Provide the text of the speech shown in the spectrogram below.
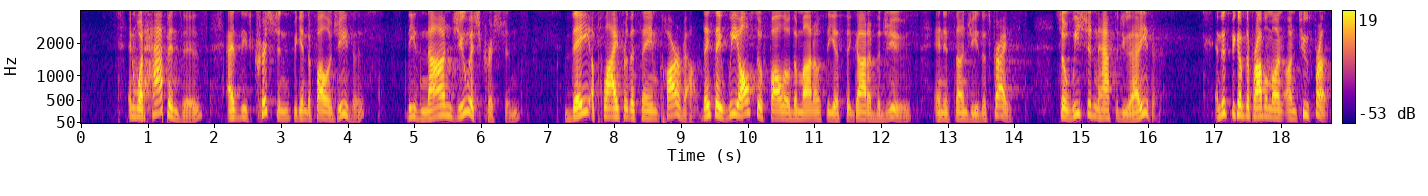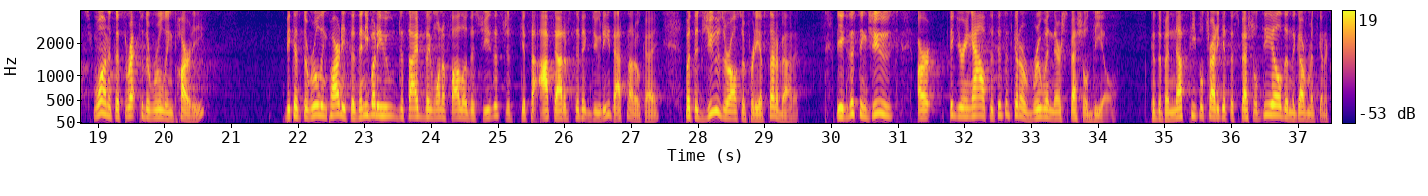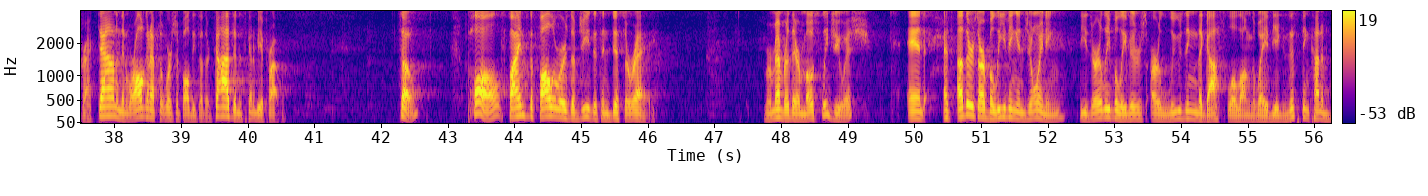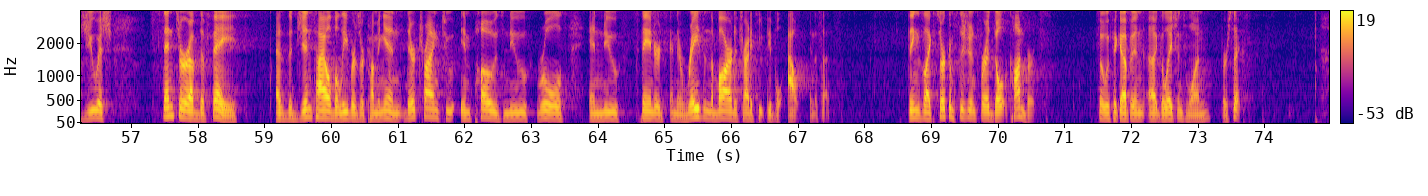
And what happens is, as these Christians begin to follow Jesus, these non Jewish Christians, they apply for the same carve out. They say, We also follow the monotheistic God of the Jews and his son Jesus Christ. So we shouldn't have to do that either. And this becomes a problem on, on two fronts. One, it's a threat to the ruling party, because the ruling party says anybody who decides they want to follow this Jesus just gets to opt out of civic duty. That's not okay. But the Jews are also pretty upset about it. The existing Jews are figuring out that this is going to ruin their special deal. Because if enough people try to get the special deal, then the government's going to crack down, and then we're all going to have to worship all these other gods, and it's going to be a problem. So, Paul finds the followers of Jesus in disarray. Remember, they're mostly Jewish, and as others are believing and joining, these early believers are losing the gospel along the way. The existing kind of Jewish center of the faith as the Gentile believers are coming in, they're trying to impose new rules and new standards, and they're raising the bar to try to keep people out, in a sense. Things like circumcision for adult converts. So we pick up in uh, Galatians 1, verse 6.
